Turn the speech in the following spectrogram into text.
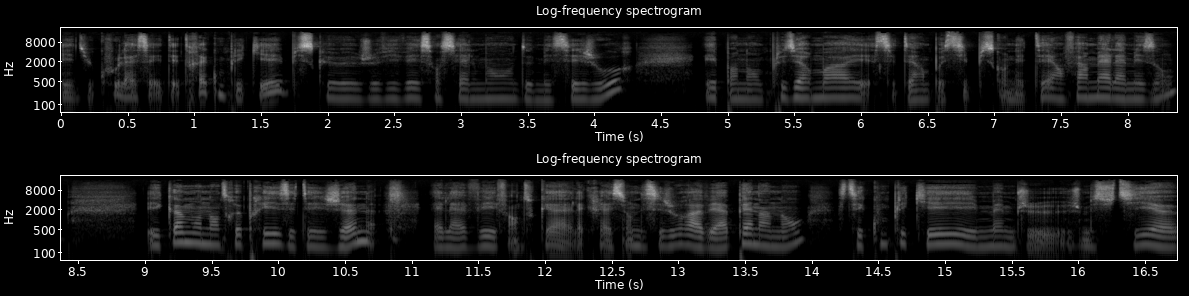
Et du coup, là, ça a été très compliqué puisque je vivais essentiellement de mes séjours. Et pendant plusieurs mois, c'était impossible puisqu'on était enfermés à la maison. Et comme mon entreprise était jeune, elle avait, enfin en tout cas la création des séjours avait à peine un an, c'était compliqué et même je, je me suis dit, euh,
